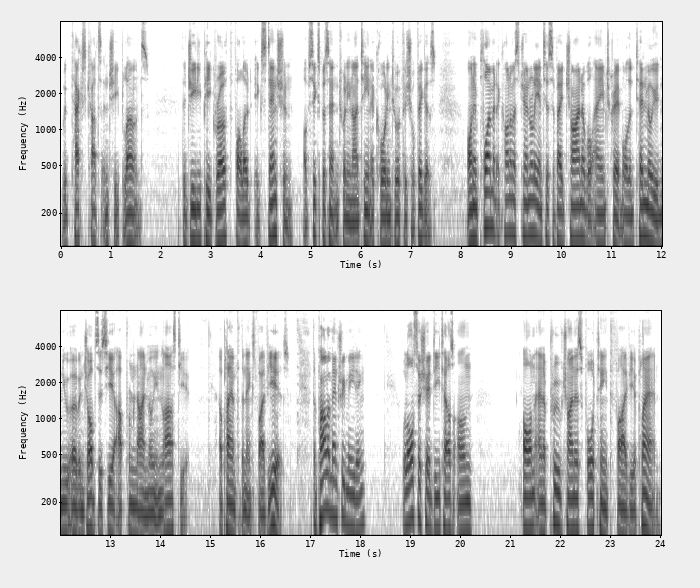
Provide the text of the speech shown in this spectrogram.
with tax cuts and cheap loans. The GDP growth followed extension of 6% in 2019, according to official figures. On employment, economists generally anticipate China will aim to create more than 10 million new urban jobs this year, up from 9 million last year, a plan for the next five years. The parliamentary meeting will also share details on, on and approve China's 14th five year plan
